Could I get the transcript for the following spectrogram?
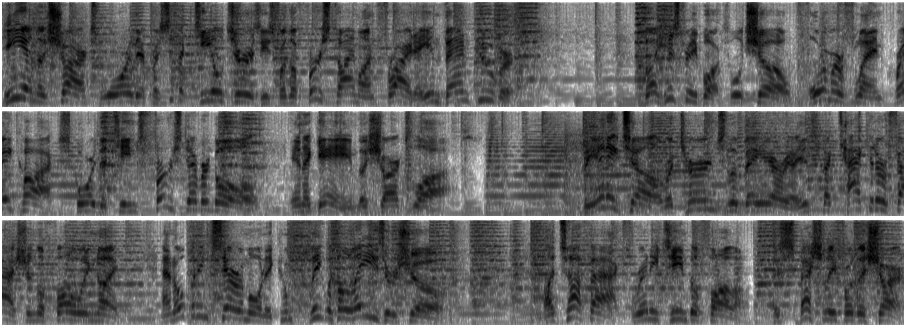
He and the Sharks wore their Pacific Teal jerseys for the first time on Friday in Vancouver. The history books will show former Flame Craig Coxe scored the team's first ever goal in a game the Sharks lost. The NHL returns to the Bay Area in spectacular fashion the following night. An opening ceremony complete with a laser show. A tough act for any team to follow, especially for the Sharks,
